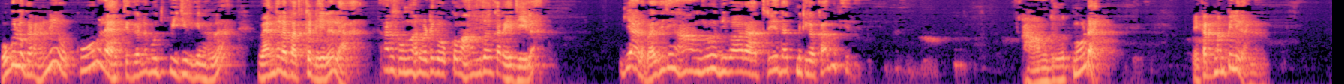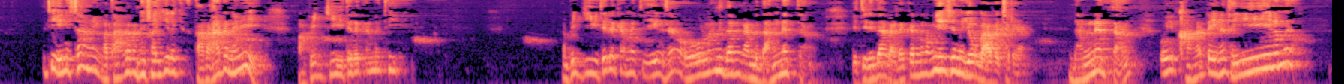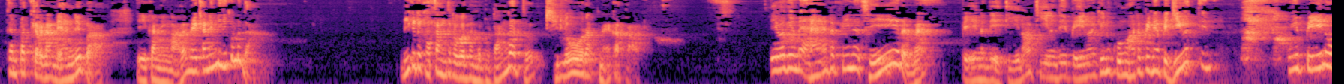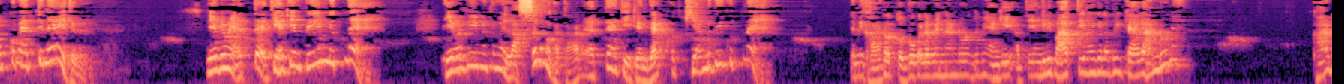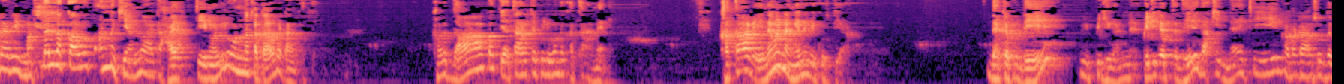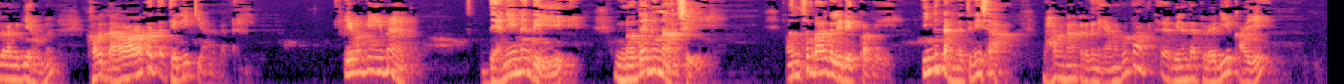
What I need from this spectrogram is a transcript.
ඕගොල්ලෝ කරන්නේ ඔක්කොම ලැහැත්ති කරලා බුදු පීචිර ගෙනල්ලා වැඳලා පත්ක දෙලලා අර කුණු හරවට ටික ඔක්කොම හාමුදුරන් කරේ තියලා ගියාට පස්සේ ඉතින් හාමුදුරුවෝ දිවා රාත්‍රියේ දත්මි ටික කාපු තියෙනවා. හාමුදුරුවොත් මොඩයි. ඒකත් මම පිළිගන්නවා. ඉතින් ඒ නිසා මේ කතා කරන්නේ සයි කියලා කියන තරහට නෙවෙයි. අපි ජීවිතේට කැමති. අපි ජීවිතේට කැමති. ඒ නිසා ඕගොල්ලන් ඉඳන් ගන්න දන්නේ නැත්තම් එදිනෙදා වැඩ කරන විශේෂම යෝගාවචරය. දන්නේ නැත්තම් ওই කනට එන තේරම tempat කරගන්න යන්න එපා. ඒකෙන් අර මේකෙන් විසිකොල දාන්න. මේකට කතන්දර වදන්න පටන් ගත්තොත් කිලෝරක් නැහැ කතාව. ඒ වගේම ඇහැට පේන සේරම පේන දේ තියෙනවා, තියෙන දේ පේනවා කියන කුණු හරපෙන්නේ අපේ ජීවිත වෙන්නේ. ඔය පේන ඔක්කොම ඇත්තේ නෑ ඒතර. ඒකෙම ඇත්ත ඇති හැටියෙන් පේන්නේත් නෑ. ඒ වගේම තමයි ලස්සනම කතාව ඇත්ත ඇතියෙන් දැක්කොත් කියන්න දෙයක්වත් නෑ. දැන් මේ කාටවත් ඔප්පු කළ වෙන්නන්න ඕනද මේ ඇඟි අතේ ඇඟිලි පහක් තියෙනවා කියලා අපි කෑ ගහන්න ඕනේ. කාට හරි මස්දල්ලක් ආවොත් අන්න කියනවා ආට හයක් තියෙනවා කියලා ඔන්න කතාව පටන් ගත්තා. කවදාකවත් යථාර්ථය පිළිබඳ කතා නැහැ. කතා වෙනවනම් එන විකෘතිය. දැකපු දේ පිළිගන්න පිළිගත්ත දේ දකින්න ඉතින් කමට අසුද්ධ කරන්න ගියම කවදාකවත් තෙලි කියන්න බෑ. ඒ වගේම දැනෙන දේ නොදැනුණාසේ අංශභාග ලෙඩෙක් වගේ ඉන්න තැන නැති නිසා භාවනා කරගෙන යනකොට අපිට වෙනදට වැඩිය කයේ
